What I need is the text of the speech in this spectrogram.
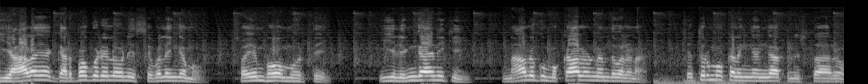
ఈ ఆలయ గర్భగుడిలోని శివలింగము స్వయంభవమూర్తి. ఈ లింగానికి నాలుగు ముఖాలున్నందువలన చతుర్ముఖ లింగంగా పిలుస్తారు.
